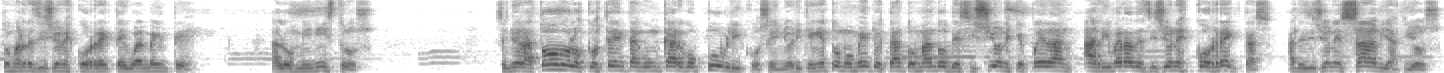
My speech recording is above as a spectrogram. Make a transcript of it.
tomar decisiones correctas igualmente a los ministros Señor, a todos los que ostentan un cargo público, Señor, y que en estos momentos están tomando decisiones que puedan arribar a decisiones correctas, a decisiones sabias, Dios.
